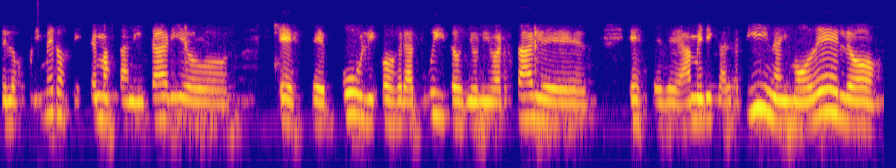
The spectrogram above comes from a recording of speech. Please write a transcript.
de los primeros sistemas sanitarios este, públicos, gratuitos y universales este, de América Latina y modelo,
